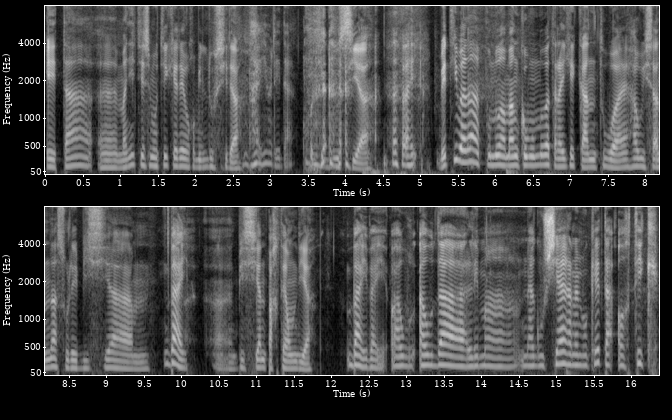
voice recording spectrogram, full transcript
Eta uh, magnetismotik ere hor bildu zira. Bai, hori da. Hori guzia. bai. Beti bada pundu haman komun bat alaike kantua, eh? hau izan da zure bizia, Bai, uh, bizian parte handia. bai, bai. Hau, hau da lema nagusia eranen nuke eta hortik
